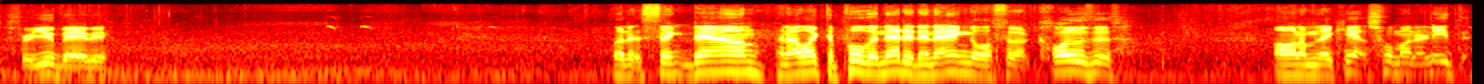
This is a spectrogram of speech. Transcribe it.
It's for you, baby. Let it sink down, and I like to pull the net at an angle so it closes on them and they can't swim underneath it.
